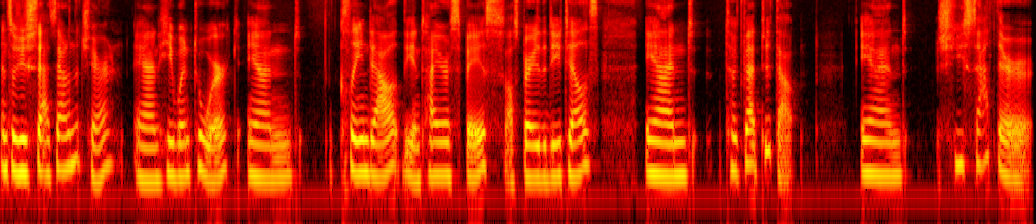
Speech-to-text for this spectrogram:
And so she sat down in the chair and he went to work and cleaned out the entire space. I'll spare you the details and took that tooth out. And she sat there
